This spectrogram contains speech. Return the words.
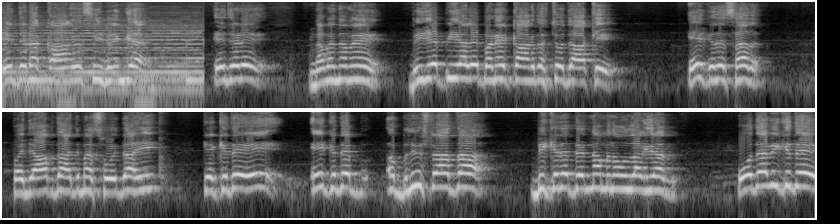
ਇਹ ਜਿਹੜਾ ਕਾਂਗਰਸੀ ਵਿੰਗ ਹੈ, ਇਹ ਜਿਹੜੇ ਨਵੇਂ ਨਵੇਂ ਬੀਜੇਪੀ ਵਾਲੇ ਬਣੇ ਕਾਂਗਰਸ ਚੋਂ ਜਾ ਕੇ ਇਹ ਕਿਤੇ ਸਰ, ਪੰਜਾਬ ਦਾ ਅੱਜ ਮੈਂ ਸੋਚਦਾ ਸੀ ਕਿ ਕਿਤੇ ਇਹ ਇਹ ਕਿਤੇ ਬਲੂ ਸਟਾਰ ਦਾ ਵੀ ਕਿਤੇ ਦਿਨ ਨਾ ਮਨਾਉਣ ਲੱਗ ਜਾਣ। ਉਹਦਾ ਵੀ ਕਿਤੇ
